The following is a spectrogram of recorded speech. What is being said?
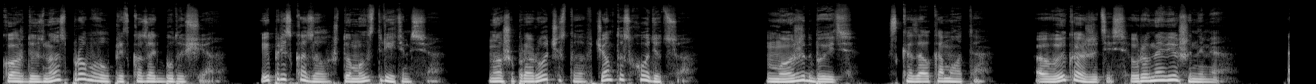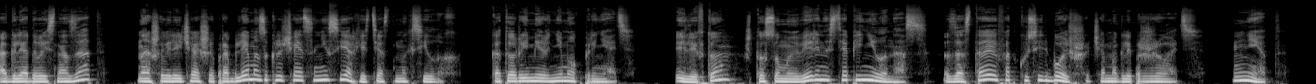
«Каждый из нас пробовал предсказать будущее и предсказал, что мы встретимся. Наши пророчества в чем-то сходятся». «Может быть», – сказал Камото. «Вы кажетесь уравновешенными». Оглядываясь назад, Наша величайшая проблема заключается не в сверхъестественных силах, которые мир не мог принять, или в том, что самоуверенность опьянила нас, заставив откусить больше, чем могли проживать. Нет.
